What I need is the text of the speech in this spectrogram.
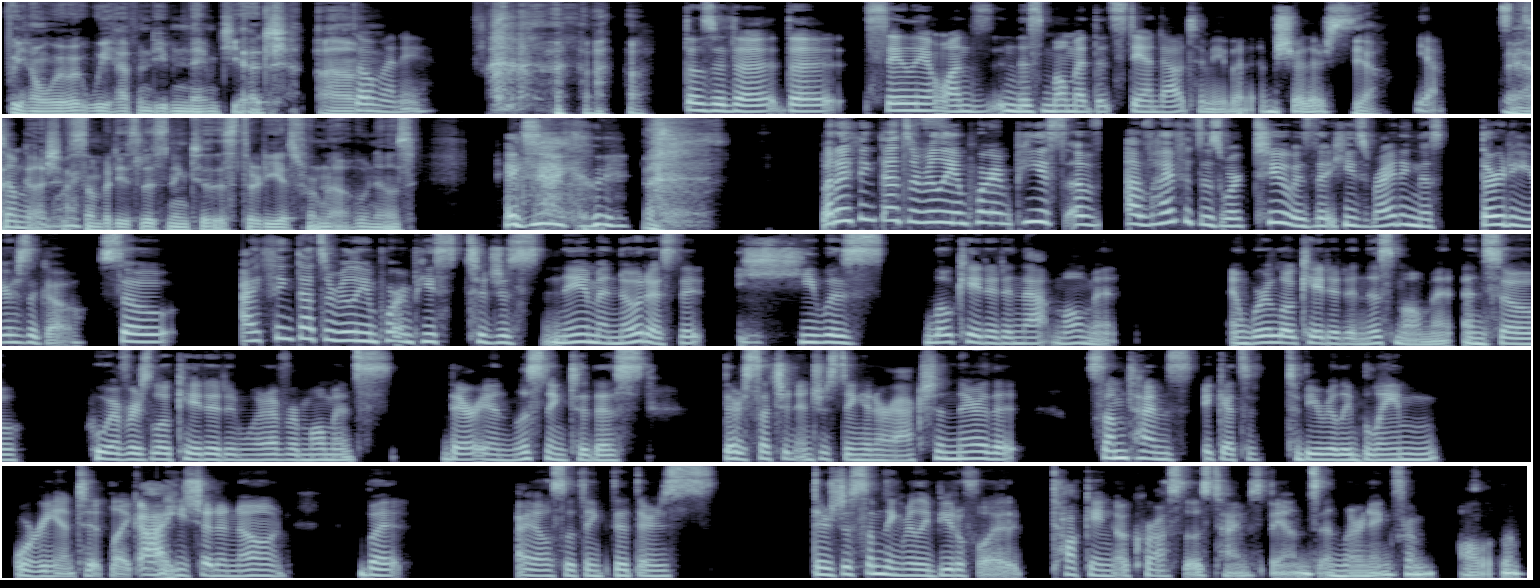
you know we, we haven't even named yet. Um, so many. Those are the the salient ones in this moment that stand out to me. But I'm sure there's yeah yeah, yeah so gosh, if somebody's listening to this 30 years from now, who knows? Exactly. But I think that's a really important piece of, of Heifetz's work too, is that he's writing this 30 years ago. So I think that's a really important piece to just name and notice that he was located in that moment and we're located in this moment. And so whoever's located in whatever moments they're in listening to this, there's such an interesting interaction there that sometimes it gets to be really blame oriented, like, ah, he should have known. But I also think that there's there's just something really beautiful talking across those time spans and learning from all of them.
